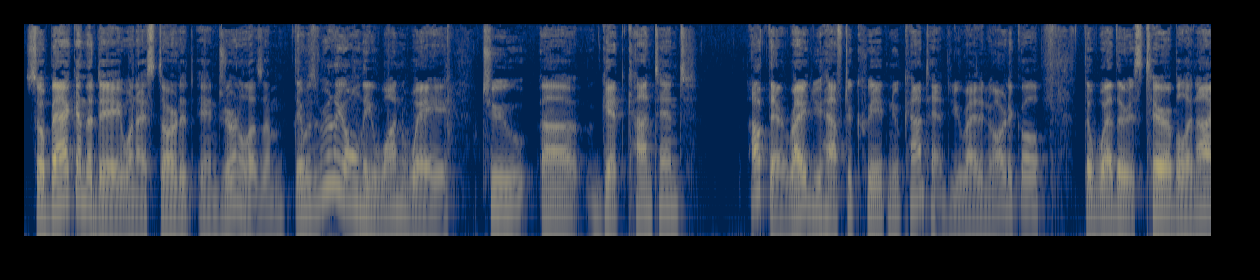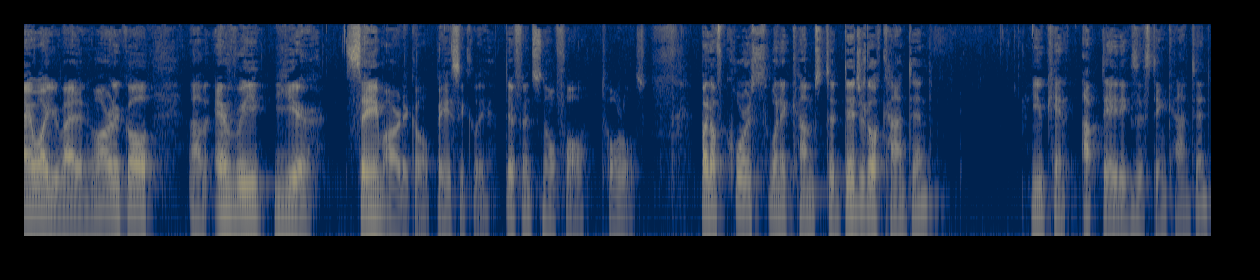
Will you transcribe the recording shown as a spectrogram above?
So, back in the day when I started in journalism, there was really only one way to uh, get content out there, right? You have to create new content. You write a new article. The weather is terrible in Iowa. You write a new article um, every year. Same article, basically, different snowfall totals. But of course, when it comes to digital content, you can update existing content.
